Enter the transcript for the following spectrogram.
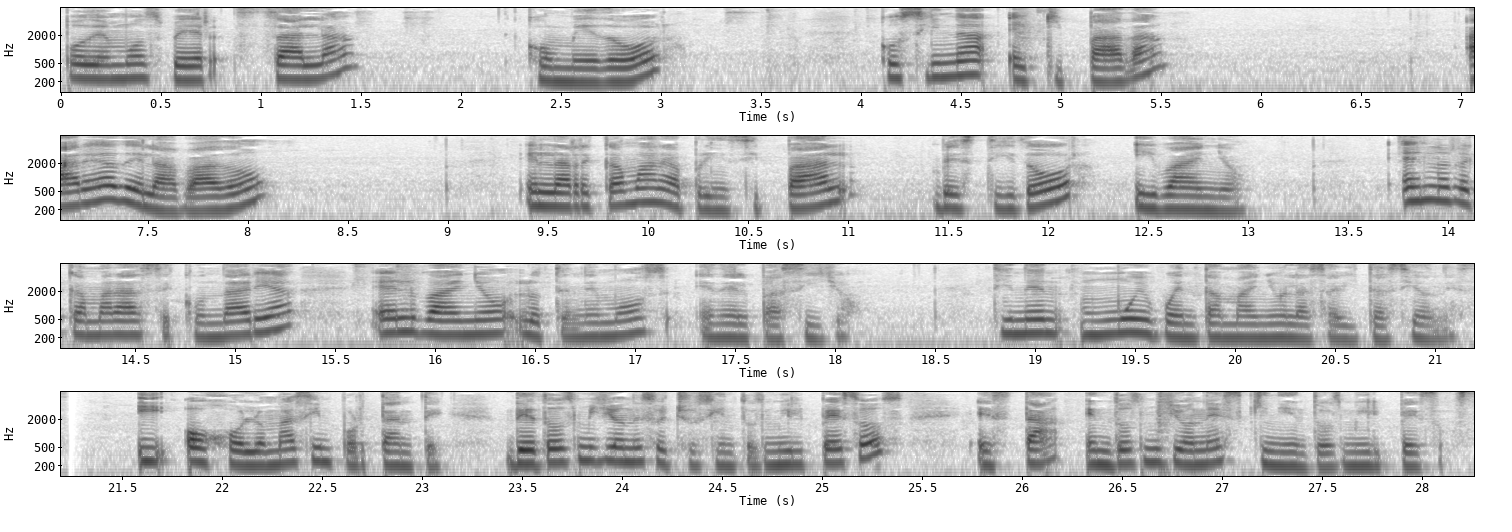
podemos ver sala, comedor, cocina equipada, área de lavado, en la recámara principal, vestidor y baño. En la recámara secundaria, el baño lo tenemos en el pasillo. Tienen muy buen tamaño las habitaciones. Y ojo, lo más importante, de 2.800.000 pesos está en 2.500.000 pesos.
